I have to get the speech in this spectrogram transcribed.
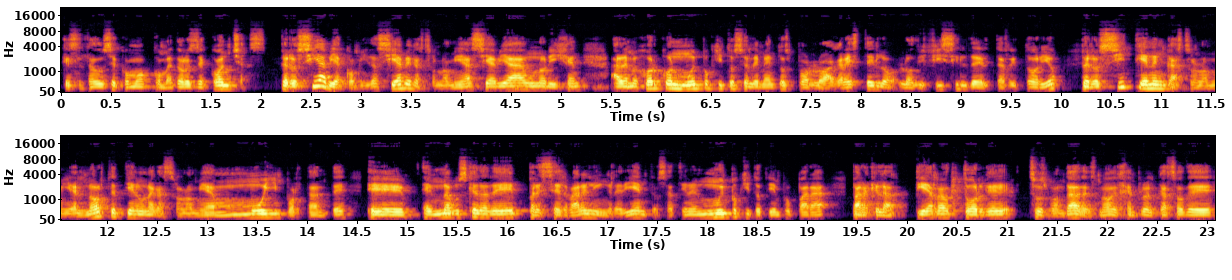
que se traduce como comedores de conchas, pero sí había comida, sí había gastronomía, sí había un origen, a lo mejor con muy poquitos elementos por lo agreste y lo, lo difícil del territorio, pero sí tienen gastronomía. El norte tiene una gastronomía muy importante eh, en una búsqueda de preservar el ingrediente, o sea, tienen muy poquito tiempo para, para que la tierra otorgue sus bondades, ¿no? Ejemplo, el caso de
